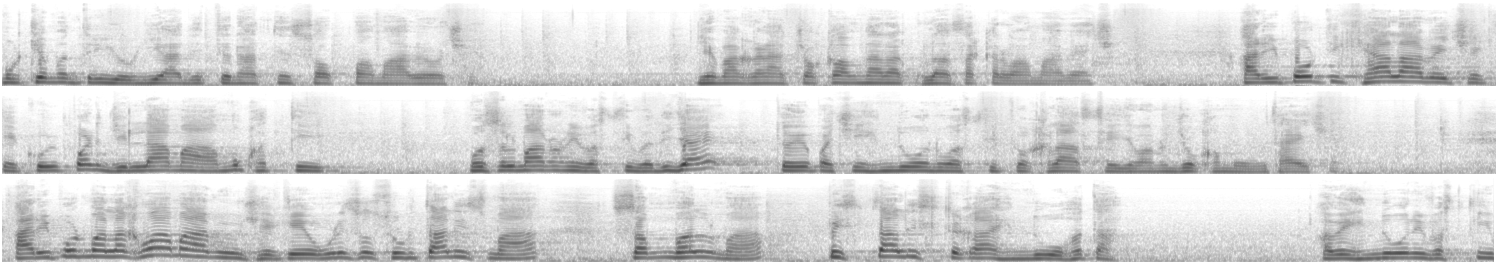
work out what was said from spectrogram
મુખ્યમંત્રી યોગી આદિત્યનાથને સોંપવામાં આવ્યો છે, જેમાં ઘણા ચોંકાવનારા ખુલાસા કરવામાં આવ્યા છે. આ રિપોર્ટથી ખ્યાલ આવે છે કે કોઈપણ જિલ્લામાં અમુક હદથી મુસલમાનોની વસ્તી વધી જાય, તો એ પછી હિન્દુઓનું અસ્તિત્વ ખલાસ થઈ જવાનું જોખમ ઊભું થાય છે. આ રિપોર્ટમાં લખવામાં આવ્યું છે કે ઓગણીસો સુડતાલીસમાં સંભલમાં પિસ્તાલીસ ટકા હિન્દુઓ હતા. હવે હિન્દુઓની વસ્તી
